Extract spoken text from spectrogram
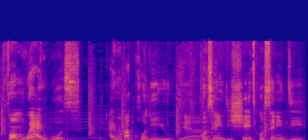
From where I was, I remember calling you Yeah. concerning the shirt, concerning the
